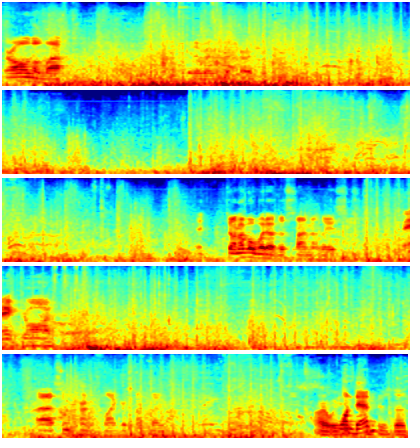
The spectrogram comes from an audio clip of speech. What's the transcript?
They're all on the left. Yeah, they're ready for charge. They don't have a widow this time, at least. Thank God. Uh, someone's trying to flank or something. Alright, we One dead? Who's dead?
